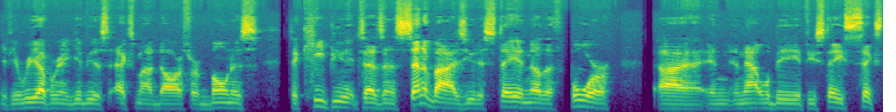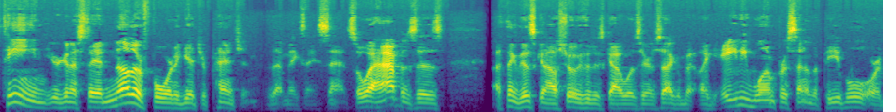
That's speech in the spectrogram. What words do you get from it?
If you re up, we're going to give you this X amount of dollars for a bonus to keep you. It says incentivize you to stay another four uh, and, and that will be if you stay 16, you're going to stay another four to get your pension. If that makes any sense. So what happens is, I think this guy, I'll show you who this guy was here in a second, but like 81% of the people or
